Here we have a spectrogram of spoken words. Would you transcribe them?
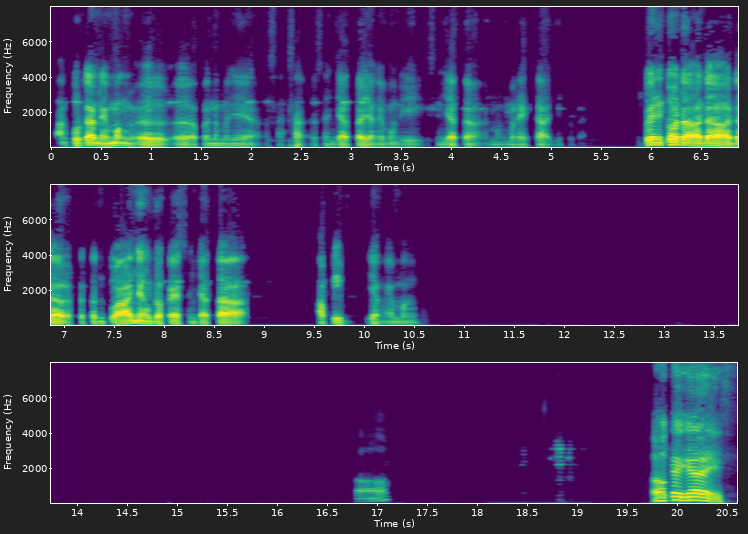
Sangkur kan emang eh, eh, apa namanya ya senjata yang emang di senjata emang mereka gitu kan. Tapi kan itu ada ada ada ketentuannya udah kayak senjata api yang emang Oke guys,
